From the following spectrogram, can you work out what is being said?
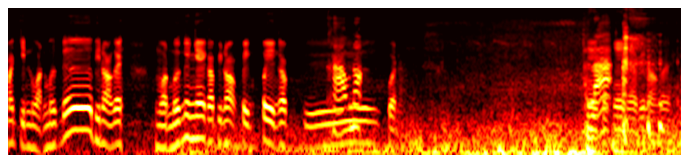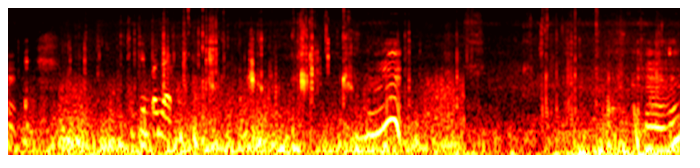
มากินหนวดหมึกเด้อพี่น้องเอ้ยหนวดหมึกง่ายๆครับพี่น้องเป่งๆครับอื้อขาวเนาะปวดน่ะละนี่ครับพี่น้องเอ้ยอืมกินปลาแดกอืมอื้อหือ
